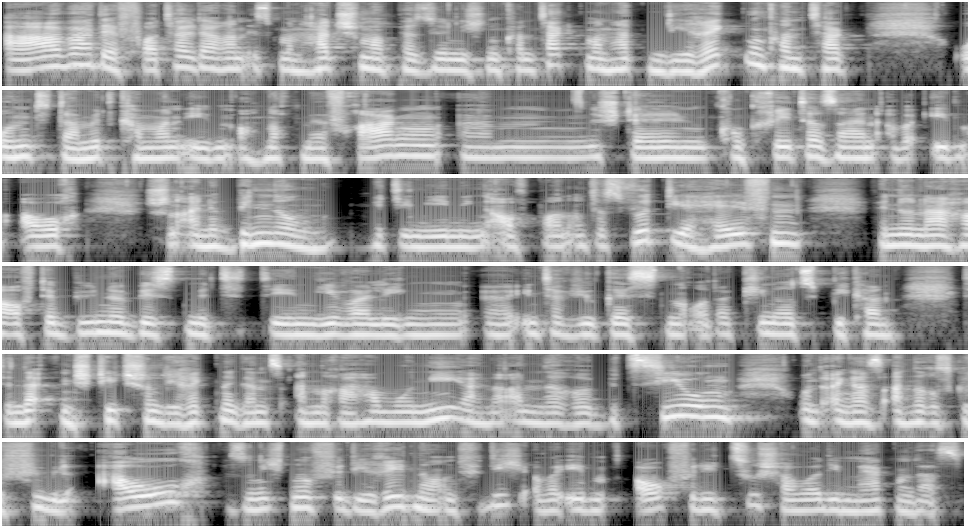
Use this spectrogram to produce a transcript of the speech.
aber der Vorteil daran ist, man hat schon mal persönlichen Kontakt, man hat einen direkten Kontakt und damit kann man eben auch noch mehr Fragen ähm, stellen, konkreter sein, aber eben auch schon eine Bindung mit denjenigen aufbauen. Und das wird dir helfen, wenn du nachher auf der Bühne bist mit den jeweiligen äh, Interviewgästen oder Keynote-Speakern. Denn da entsteht schon direkt eine ganz andere Harmonie, eine andere Beziehung und ein ganz anderes Gefühl. Auch, also nicht nur für die Redner und für dich, aber eben auch für die Zuschauer, die merken das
